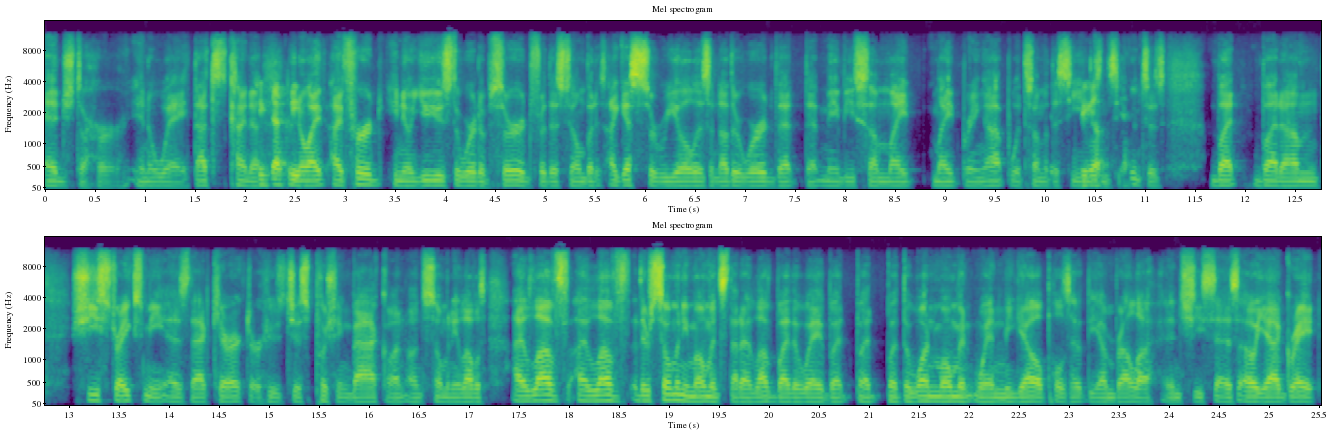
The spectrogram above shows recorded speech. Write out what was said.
edge to her in a way that's kind of Exactly. you know I, i've heard you know you use the word absurd for this film but it's, i guess surreal is another word that that maybe some might might bring up with some of the scenes up, and sequences but but um she strikes me as that character who's just pushing back on on so many levels i love i love there's so many moments that i love by the way but but but the one moment when miguel pulls out the umbrella and she says oh yeah great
